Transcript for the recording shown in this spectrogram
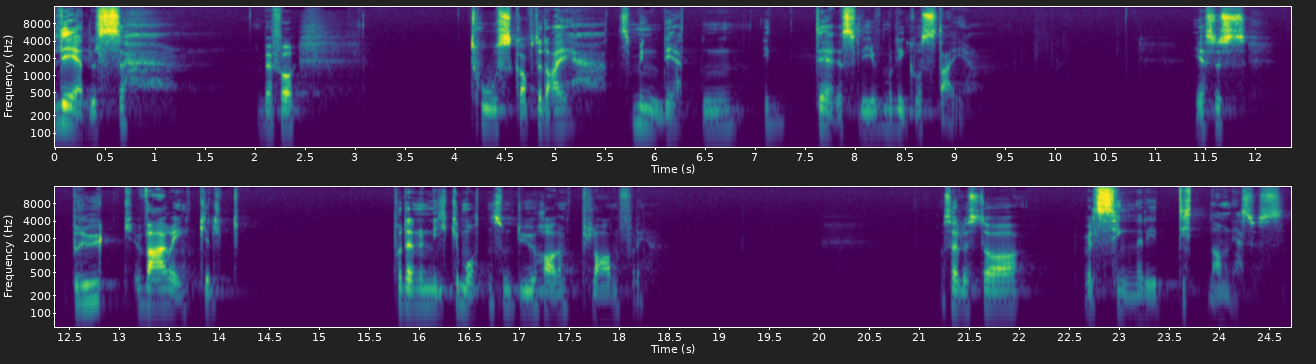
ledelse. Be for troskap til deg. At myndigheten i deres liv må ligge hos deg. Jesus, bruk hver og enkelt på den unike måten som du har en plan for dem. Og så har jeg lyst til å velsigne dem i ditt navn, Jesus.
